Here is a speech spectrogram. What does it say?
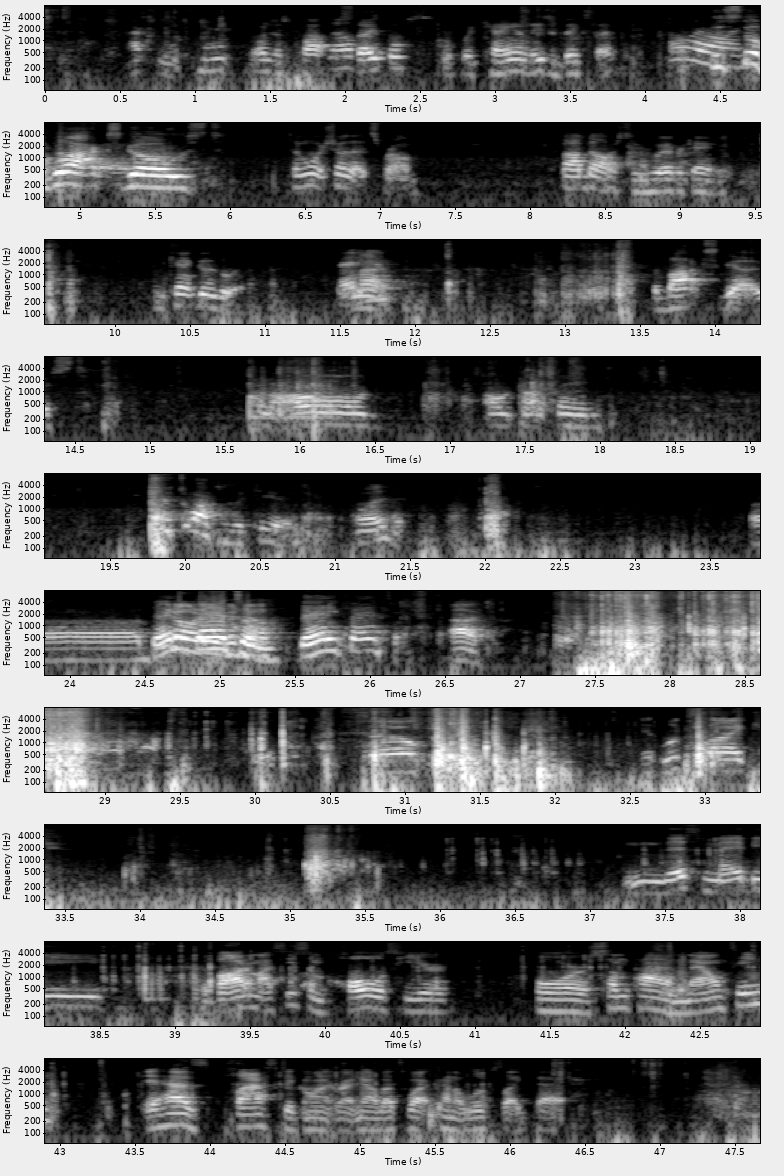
actual tent. We'll just pop the staples if we can. These are big staples. A little It's the box ghost. Tell me what show that's from. Five dollars to whoever can. You can't Google it. Ready? No. The box ghost. From an old, old cartoon. I used watch as a kid. What is it? Uh, Danny Phantom. Danny Phantom. Oh. So it looks like this may be the bottom. I see some holes here for some kind of mounting. It has plastic on it right now. That's why it kind of looks like that.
